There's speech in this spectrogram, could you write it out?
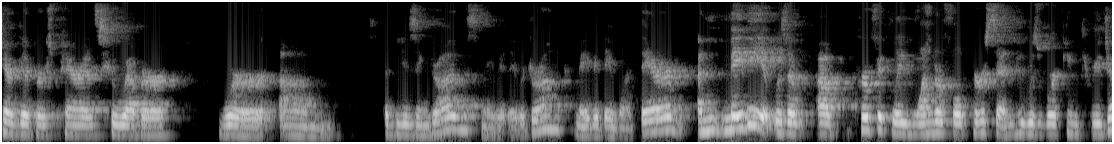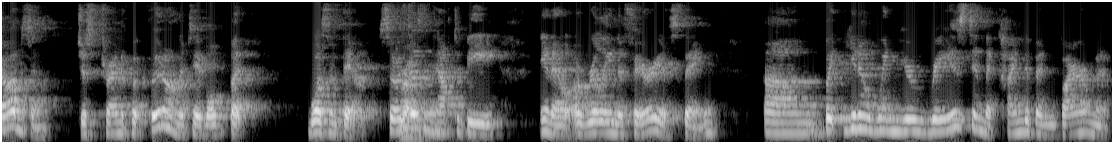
caregivers, parents, whoever were um, abusing drugs, maybe they were drunk, maybe they weren't there, and maybe it was a, a perfectly wonderful person who was working three jobs and just trying to put food on the table, but wasn't there. So it Right. doesn't have to be, you know, a really nefarious thing. Um, but you know, when you're raised in the kind of environment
